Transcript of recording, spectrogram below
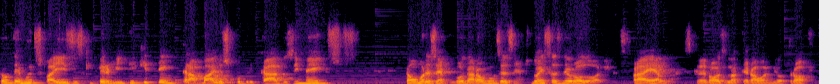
Então, tem muitos países que permitem que têm trabalhos publicados imensos. Então, por exemplo, vou dar alguns exemplos. Doenças neurológicas. Para ela, esclerose lateral amiotrófica.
